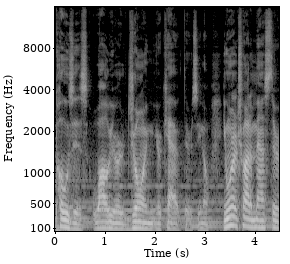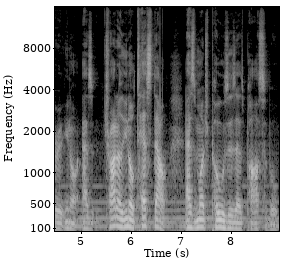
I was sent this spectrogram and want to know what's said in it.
poses while you're drawing your characters you know? You want to try to master you know as try to you know test out as much poses as possible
